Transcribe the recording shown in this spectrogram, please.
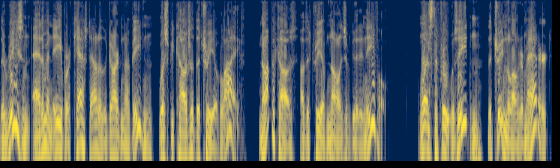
The reason Adam and Eve were cast out of the Garden of Eden was because of the tree of life not because of the tree of knowledge of good and evil. Once the fruit was eaten, the tree no longer mattered.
